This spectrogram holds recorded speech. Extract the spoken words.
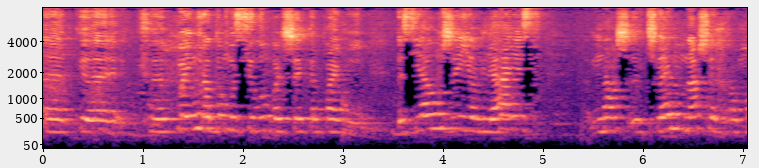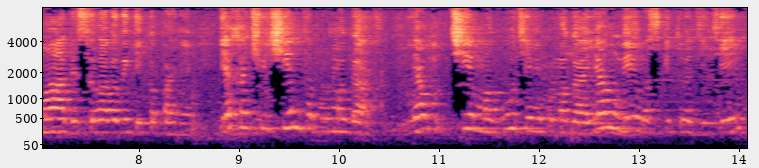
к, к моему родному селу Большой Капани. То есть я уже являюсь наш, членом нашей громады села Великий Капани. Я хочу чем-то помогать. Я чем могу, тем и помогаю. Я умею воспитывать детей.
